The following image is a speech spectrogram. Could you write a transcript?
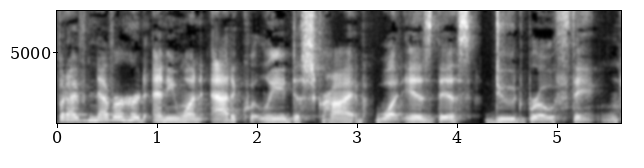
but I've never heard anyone adequately describe what is this dude bro thing.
